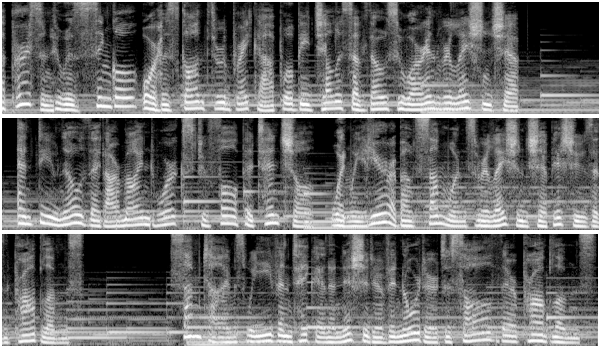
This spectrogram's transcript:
A person who is single or has gone through breakup will be jealous of those who are in relationship. And do you know that our mind works to full potential when we hear about someone's relationship issues and problems? Sometimes we even take an initiative in order to solve their problems.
